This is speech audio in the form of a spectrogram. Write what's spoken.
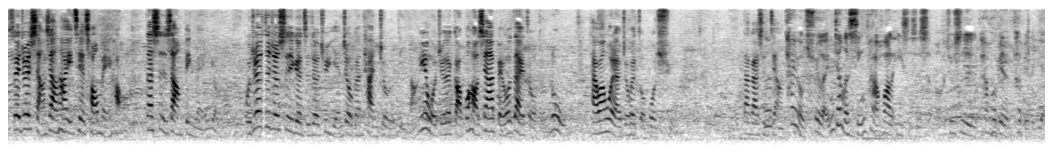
所以就会想象它一切超美好，但事实上并没有。我觉得这就是一个值得去研究跟探究的地方，因为我觉得搞不好现在北欧在走的路，台湾未来就会走过去，大概是这样。太有趣了！你讲的刑法化的意思是什么？就是它会变得特别的严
